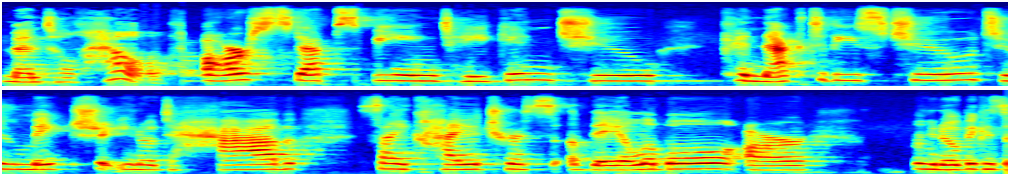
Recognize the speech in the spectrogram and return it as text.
mental health. Are steps being taken to connect these two to make sure you know to have psychiatrists available? Are you know because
